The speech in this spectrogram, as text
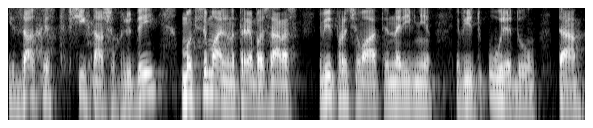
і захист всіх наших людей. Максимально треба зараз відпрацювати на рівні від уряду та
